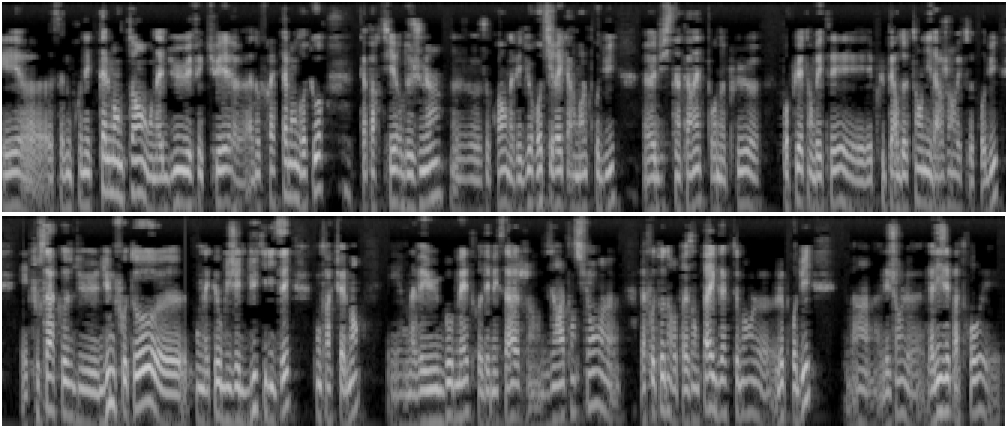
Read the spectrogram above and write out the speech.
et euh, ça nous prenait tellement de temps, on a dû effectuer euh, à nos frais tellement de retours qu'à partir de juin, euh, je crois, on avait dû retirer carrément le produit euh, du site internet pour ne plus pour plus être embêté et plus perdre de temps ni d'argent avec ce produit. Et tout ça à cause d'une photo euh, qu'on était obligé d'utiliser contractuellement. Et on avait eu beau mettre des messages en disant attention, euh, la photo ne représente pas exactement le, produit. Eh ben, les gens la lisaient pas trop et,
